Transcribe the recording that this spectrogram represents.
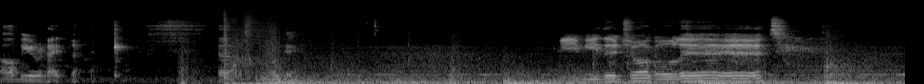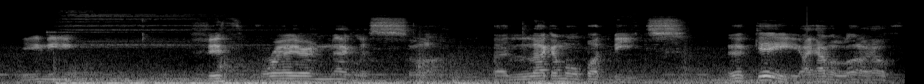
I'll be right back. Uh, okay. Give me the chocolate. Amy. Fifth prayer necklace. Ugh. I like more butt beads. Okay, I have a lot of health.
